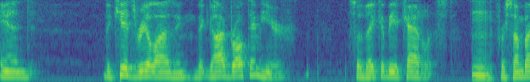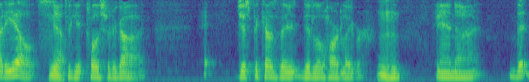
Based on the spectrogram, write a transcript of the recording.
and the kids realizing that god brought them here so they could be a catalyst Mm. for somebody else Yeah. to get closer to god just because they did a little hard labor hmm and uh, that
